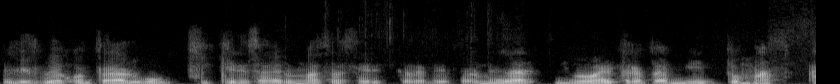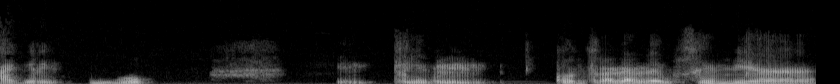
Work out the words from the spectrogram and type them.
Les voy a contar algo si quieren saber más acerca de la enfermedad. No hay tratamiento más agresivo eh, que el, contra la leucemia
